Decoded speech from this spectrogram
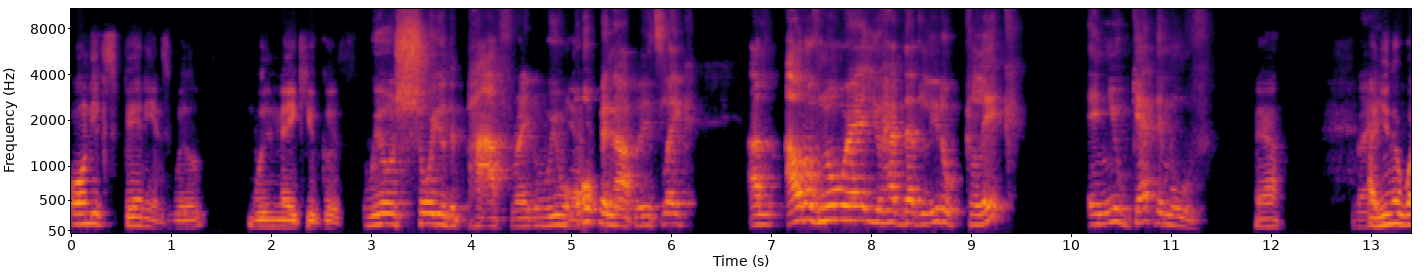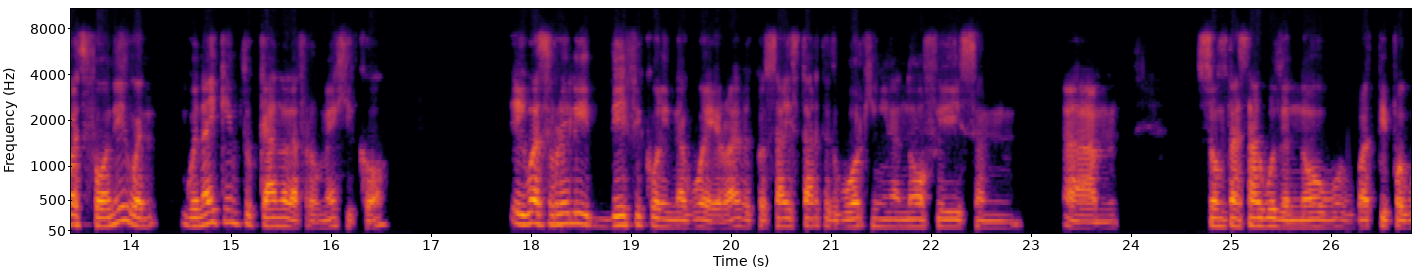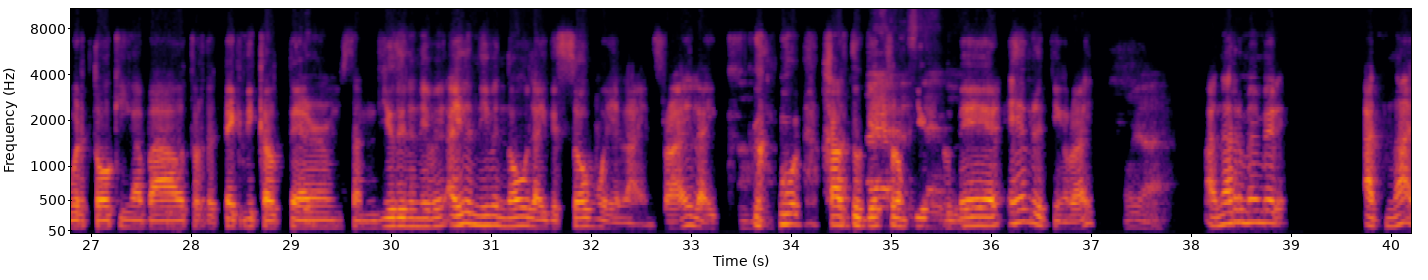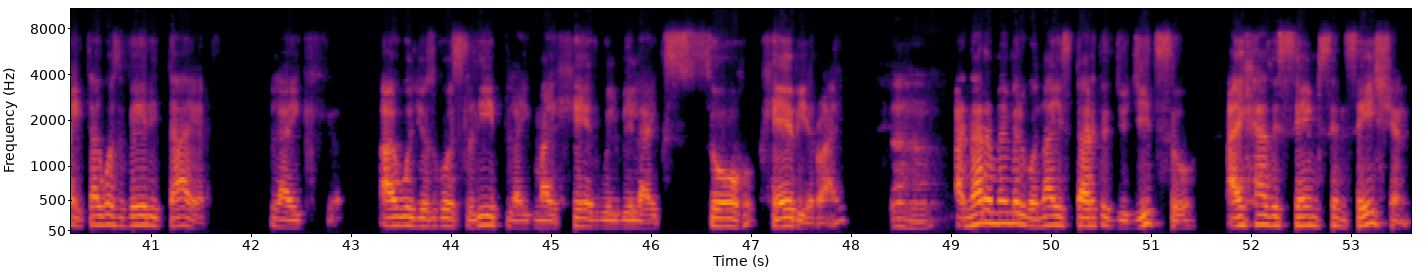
only experience will will make you good. We'll show you the path, right? We will yeah. open up. It's like and out of nowhere you have that little click and you get the move. Yeah. Right. And you know what's funny? When when I came to Canada from Mexico, it was really difficult in a way, right? Because I started working in an office and um, sometimes I wouldn't know what people were talking about or the technical terms, and you didn't even I didn't even know like the subway lines, right? Like uh-huh. how to get from here to there, everything, right? Oh yeah. And I remember at night I was very tired, like I will just go sleep, like my head will be like so heavy, right? Uh-huh. And I remember when I started jujitsu, I had the same sensation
